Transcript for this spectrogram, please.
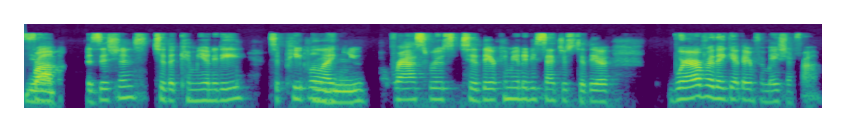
yeah. from physicians to the community to people mm-hmm. like you grassroots to their community centers to their wherever they get their information from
